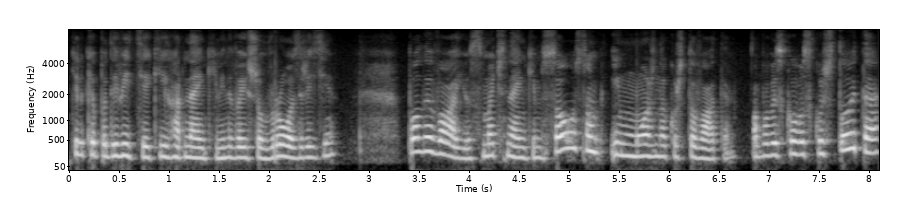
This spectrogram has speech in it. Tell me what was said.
Тільки подивіться, який гарненький він вийшов в розрізі. Поливаю смачненьким соусом і можна куштувати. Обов'язково скуштуйте,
